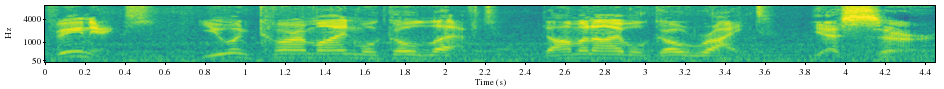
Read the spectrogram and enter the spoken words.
Phoenix, you and Carmine will go left. Dom and I will go right. Yes, sir.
